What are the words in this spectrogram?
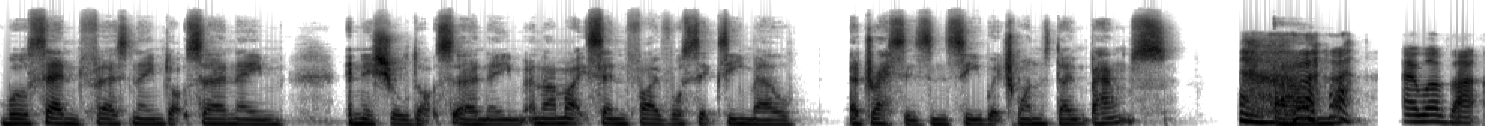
we'll send first name dot surname, initial dot surname, and I might send five or six email addresses and see which ones don't bounce. Um, I love that.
